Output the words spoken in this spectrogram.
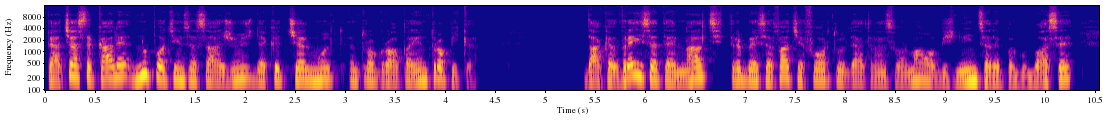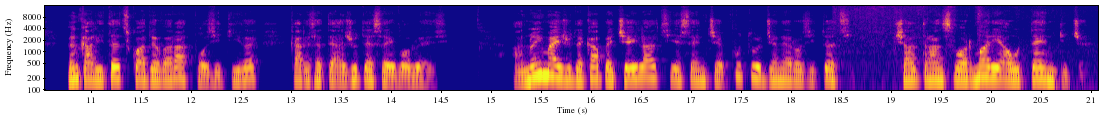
Pe această cale nu poți însă să ajungi decât cel mult într-o groapă entropică. Dacă vrei să te înalți, trebuie să faci efortul de a transforma obișnuințele păguboase în calități cu adevărat pozitive care să te ajute să evoluezi. A nu-i mai judeca pe ceilalți este începutul generozității și al transformării autentice –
